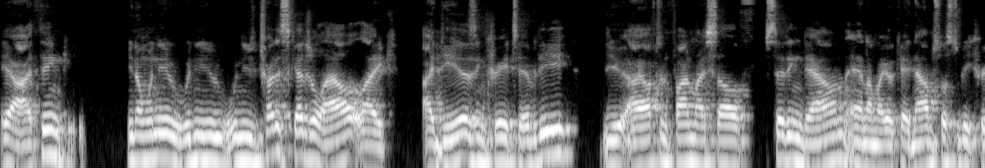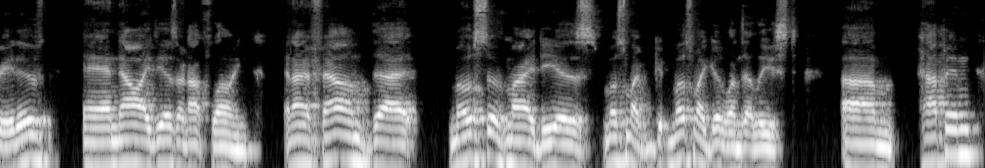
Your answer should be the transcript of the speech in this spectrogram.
Yeah, I think you know when you when you when you try to schedule out like ideas and creativity, you I often find myself sitting down and I'm like, okay, now I'm supposed to be creative, and now ideas are not flowing. And I have found that most of my ideas, most of my most of my good ones at least, um, happen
